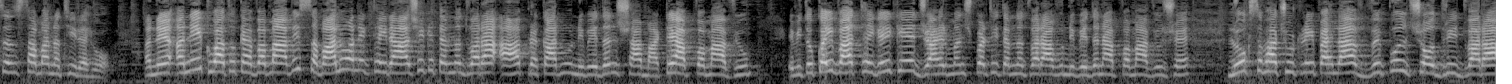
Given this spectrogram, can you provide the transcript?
સંસ્થામાં નથી રહ્યો. અને અનેક વાતો કહેવામાં આવી. સવાલો અનેક થઈ રહ્યા છે કે તેમના દ્વારા આ પ્રકારનું નિવેદન શા માટે આપવામાં આવ્યું? એવી તો કઈ વાત થઈ ગઈ કે જાહેર મંચ પરથી તેમના દ્વારા આવું નિવેદન આપવામાં આવ્યું છે. લોકસભા ચૂંટણી પહેલા વિપુલ ચૌધરી દ્વારા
